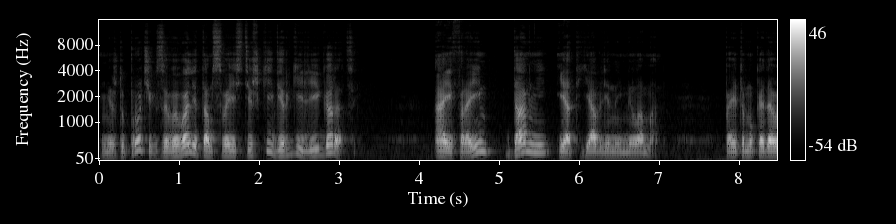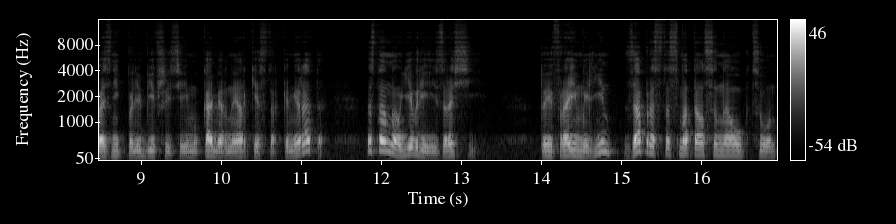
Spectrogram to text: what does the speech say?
Между прочим, завывали там свои стишки Вергилий и Гораций. А Ефраим – давний и отъявленный меломан. Поэтому, когда возник полюбившийся ему камерный оркестр Камерата, в основном евреи из России, то Ефраим Ильин запросто смотался на аукцион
